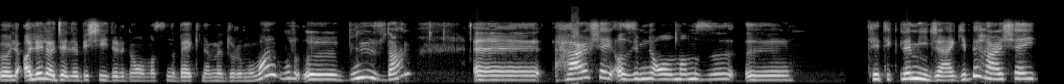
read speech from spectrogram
böyle alelacele bir şeylerin olmasını bekleme durumu var. Bu, e, bu yüzden e, her şey azimli olmamızı e, tetiklemeyeceği gibi her şey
